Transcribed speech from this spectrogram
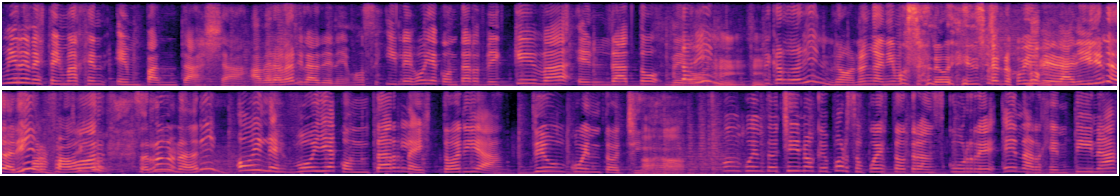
Miren esta imagen en pantalla. A ver, a ver. si la tenemos. Y les voy a contar de qué va el dato de hoy. Darín, Ricardo Darín. No, no engañemos a la audiencia, no viene Darín. ¿Viene Darín? Por favor. Cerraron a Darín. Hoy les voy a contar la historia de un cuento chino. Ajá. Un cuento chino que por supuesto transcurre en Argentina,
